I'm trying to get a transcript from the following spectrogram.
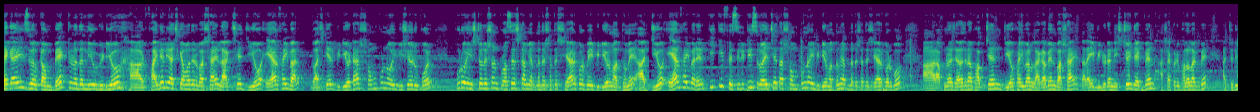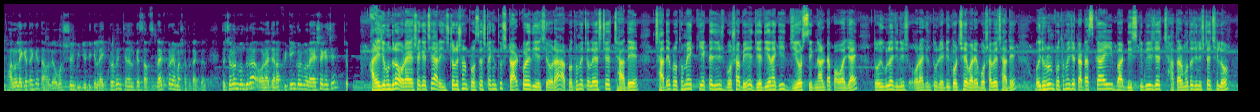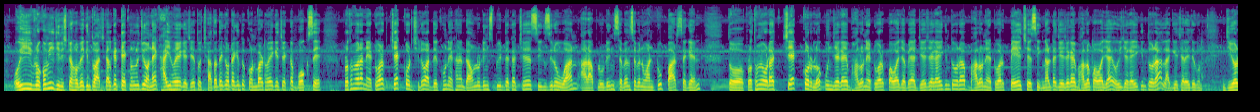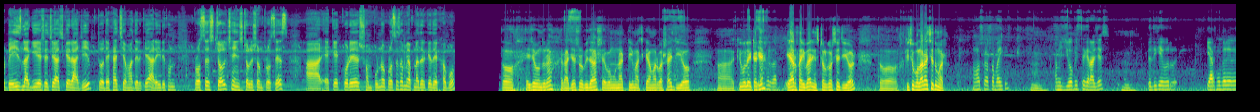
Hey guys welcome back to another new video R finally আজকে আমাদের বাসায় লাগছে জিও এয়ার ফাইবার তো আজকের ভিডিওটা সম্পূর্ণ ওই বিষয়ের উপর। পুরো ইনস্টলেশন প্রসেসটা আমি আপনাদের সাথে শেয়ার করব এই ভিডিওর মাধ্যমে। আর জিও এয়ার ফাইবারের কি কি ফেসিলিটিস রয়েছে তা সম্পূর্ণ এই ভিডিওর মাধ্যমে আপনাদের সাথে শেয়ার করব। আর আপনারা যারা যারা ভাবছেন জিও ফাইবার লাগাবেন বাসায়, তারা এই ভিডিওটা নিশ্চয়ই দেখবেন। আশা করি ভালো লাগবে। আর যদি ভালো লেগে থাকে, তাহলে অবশ্যই ভিডিওটিকে লাইক করবেন চ্যানেলকে সাবস্ক্রাইব করে আমার সাথে থাকবেন। তো চলুন বন্ধুরা, ওরা যারা ফিটিং করবে, ওরা এসে গেছে। আর এই যে বন্ধুরা, ওরা এসে গেছে, আর ইনস্টলেশন প্রসেসটা কিন্তু স্টার্ট করে দিয়েছে ওরা। আর প্রথমে চলে এসছে ছাদে। ছাদে প্রথমে কি একটা জিনিস বসাবে, যে দিয়ে নাকি জিওর সিগন্যালটা পাওয়া যায়, তো ওইগুলো জিনিস ওরা কিন্তু রেডি করছে, এবারে বসাবে ছাদে। ওই ধরুন প্রথমে যে টাটা স্কাই বা ডিস টিভির যে ছাতার মতো জিনিসটা ছিল, ওই রকমই জিনিসটা হবে, কিন্তু আজকালকে টেকনোলজি অনেক হাই হয়ে গেছে, তো ছাতা থেকে ওটা কিন্তু কনভার্ট হয়ে গেছে একটা বক্সে প্রথমে ওরা নেটওয়ার্ক চেক করছিল আর দেখুন এখানে ডাউনলোডিং স্পিড দেখাচ্ছে সিক্স জিরো ওয়ান আর uploading seven seven one two per second তো প্রথমে ওরা চেক করল কোন জায়গায় ভালো নেটওয়ার্ক পাওয়া যাবে আর যে জায়গায় কিন্তু ওরা ভালো নেটওয়ার্ক পেয়েছে সিগন্যালটা যে জায়গায় ভালো পাওয়া যায়, ওই জায়গায় কিন্তু ওরা লাগিয়েছে। আর এই দেখুন, জিওর বেইজ লাগিয়ে এসেছে আজকে রাজীব। তো দেখাচ্ছি আমাদেরকে। আর এই দেখুন প্রসেস চলছে ইনস্টলেশন প্রসেস আর এক এক করে সম্পূর্ণ প্রসেস আমি আপনাদেরকে দেখাবো। তো এই যে বন্ধুরা রাজেশ রবিদাস এবং ওনার টিম আজকে আমার বাসায় জিও কি বলে এটাকে? এয়ার ফাইবার ইনস্টল করছে জিওর তো কিছু বলার আছে তোমার? নমস্কার সবাইকে। আমি জিও অফিস থেকে রাজেশ। যদি কেউ এয়ার ফাইবারের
